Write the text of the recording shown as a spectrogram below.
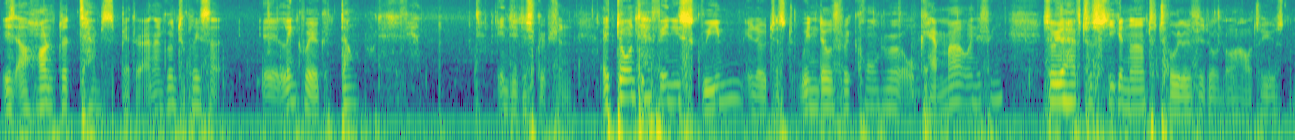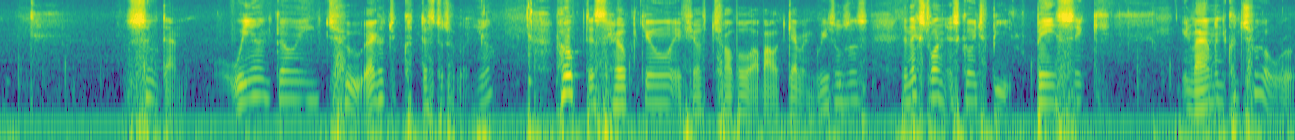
is a hundred times better, and I'm going to place a, a link where you can download SVN in the description. I don't have any Scream, you know, just Windows Recorder or camera or anything, so you have to seek another tutorial if you don't know how to use them. So then, we are going to, I'm going to cut this tutorial here. Hope this helped you if you have trouble about gathering resources. The next one is going to be basic environment control.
